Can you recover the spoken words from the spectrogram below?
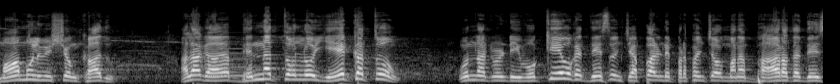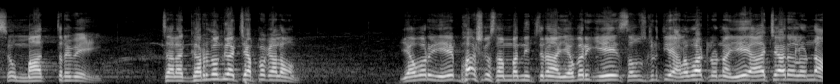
మామూలు విషయం కాదు. అలాగా భిన్నత్వంలో ఏకత్వం ఉన్నటువంటి ఒకే ఒక దేశం చెప్పాలంటే ప్రపంచం మన భారతదేశం మాత్రమే. చాలా గర్వంగా చెప్పగలం. ఎవరు ఏ భాషకు సంబంధించిన ఎవరికి ఏ సంస్కృతి అలవాట్లు ఉన్నా ఏ ఆచారాలు ఉన్నా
